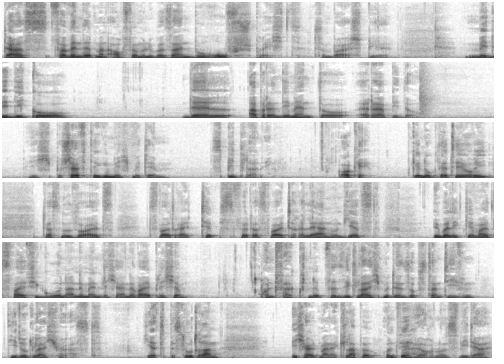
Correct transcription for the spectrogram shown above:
Das verwendet man auch, wenn man über seinen Beruf spricht, zum Beispiel. Me dedico del apprendimento rapido. Ich beschäftige mich mit dem Speed Learning. Okay, genug der Theorie. Das nur so als zwei, drei Tipps für das weitere Lernen. Und jetzt überleg dir mal zwei Figuren, eine männliche, eine weibliche, und verknüpfe sie gleich mit den Substantiven, die du gleich hörst. Jetzt bist du dran. Ich halte meine Klappe und wir hören uns wieder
